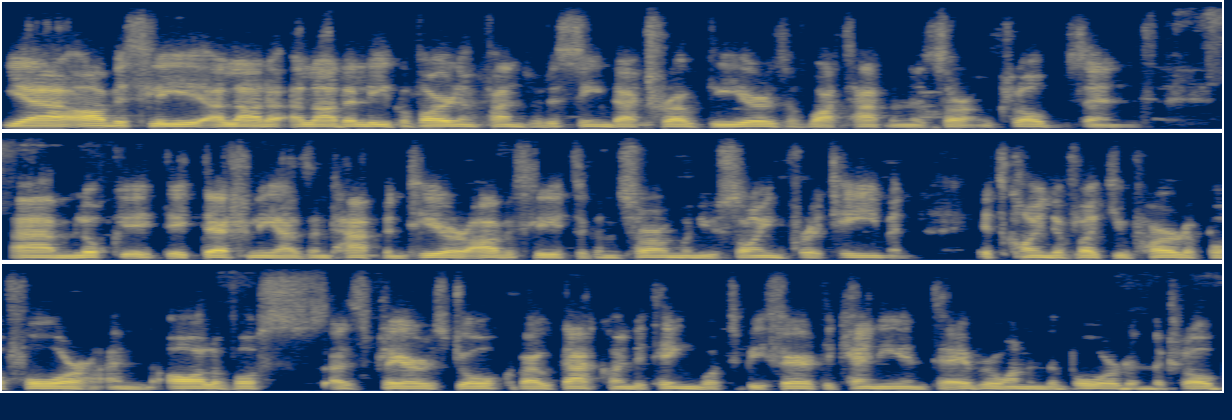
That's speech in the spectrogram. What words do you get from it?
Yeah, obviously a lot of a lot of League of Ireland fans would have seen that throughout the years of what's happened at certain clubs and um, look, it, it definitely hasn't happened here. Obviously, it's a concern when you sign for a team, and it's kind of like you've heard it before. And all of us as players joke about that kind of thing. But to be fair to Kenny and to everyone in the board and the club,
